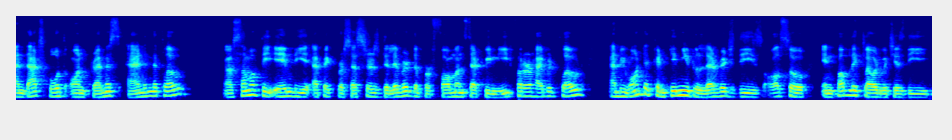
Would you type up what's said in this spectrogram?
And that's both on-premise and in the cloud. Uh, some of the AMD EPYC processors delivered the performance that we need for our hybrid cloud, and we want to continue to leverage these also in public cloud, which is the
